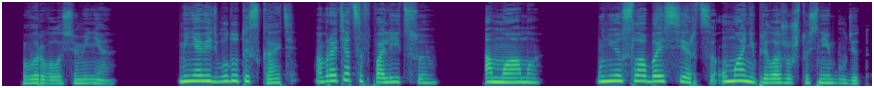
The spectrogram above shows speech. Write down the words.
— вырвалось у меня. «Меня ведь будут искать, обратятся в полицию. А мама? У нее слабое сердце, ума не приложу, что с ней будет.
